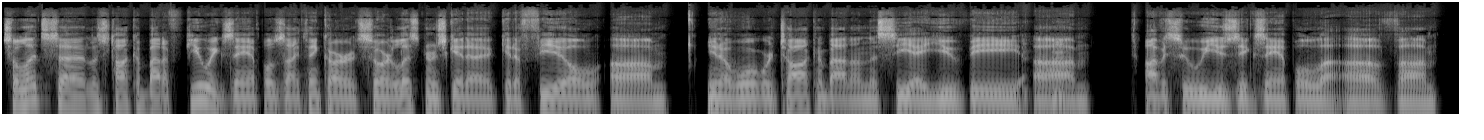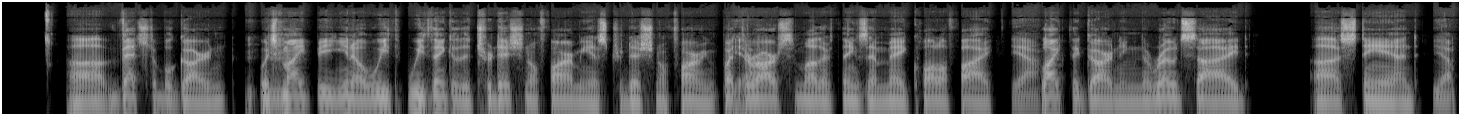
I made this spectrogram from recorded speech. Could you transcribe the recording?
So let's uh, let's talk about a few examples. I think our so our listeners get a get a feel. Um, you know what we're talking about on the CAUV. Mhm. Um, obviously, we use the example of um, uh, vegetable garden, which Mhm. might be you know we we think of the traditional farming as traditional farming, but there are some other things that may qualify, Yeah. like the gardening, the roadside uh, stand. Yep.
